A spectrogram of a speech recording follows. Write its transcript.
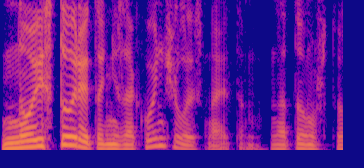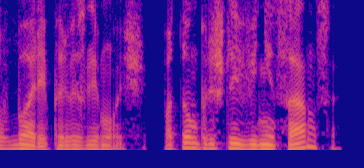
Но история-то не закончилась на этом, на том, что в баре привезли мощи. Потом пришли венецианцы.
